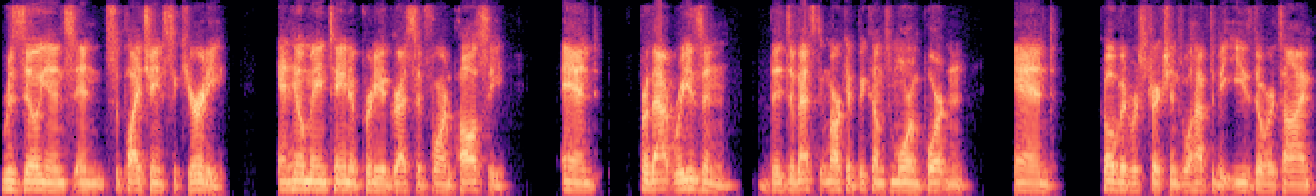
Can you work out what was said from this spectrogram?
resilience and supply chain security. And he'll maintain a pretty aggressive foreign policy. And for that reason, the domestic market becomes more important and COVID restrictions will have to be eased over time.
